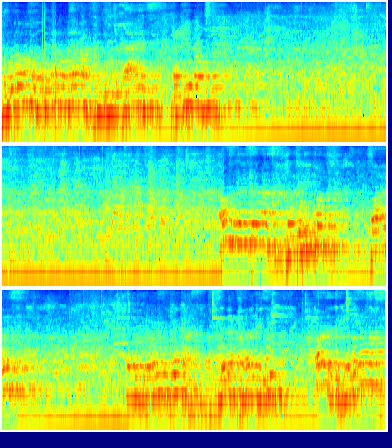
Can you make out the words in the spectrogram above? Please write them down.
Nosotros vamos a continuar con temas instrumentales, tranquilos. Vamos a hacer temas tranquilitos, suaves, en lo que tenemos plenas, así es, claro que sí. Empezamos.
